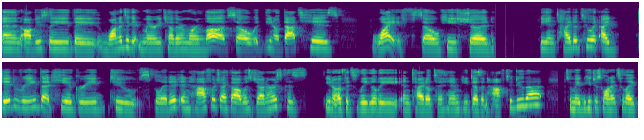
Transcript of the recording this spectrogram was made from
and obviously they wanted to get married each other and were in love so you know that's his wife so he should be entitled to it i did read that he agreed to split it in half, which I thought was generous because, you know, if it's legally entitled to him, he doesn't have to do that. So maybe he just wanted to like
